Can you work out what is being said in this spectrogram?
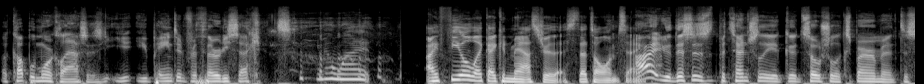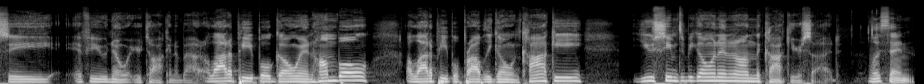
A couple more classes. You, you painted for 30 seconds. You know what? I feel like I can master this. That's all I'm saying. All right, this is potentially a good social experiment to see if you know what you're talking about. A lot of people go in humble, a lot of people probably go in cocky. You seem to be going in on the cockier side. Listen,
